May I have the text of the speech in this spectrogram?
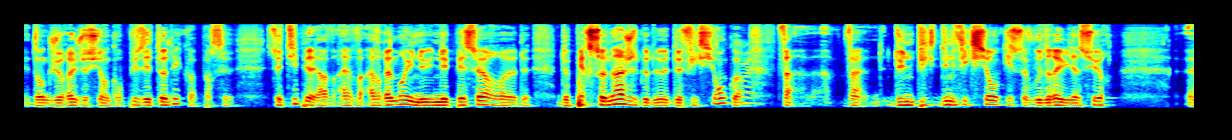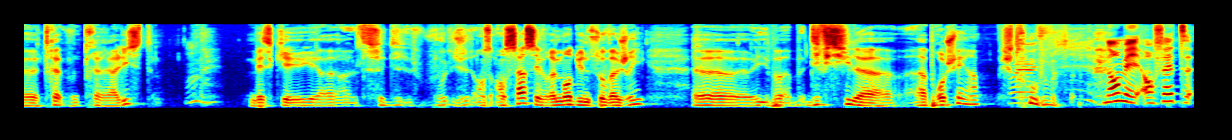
Et donc je, je suis encore plus étonné, quoi, parce que ce type a, vraiment une, épaisseur de, de personnage de, de fiction, quoi. Enfin, enfin d'une fiction qui se voudrait bien sûr euh, très, très réaliste. Mmh. Mais ce qui est, euh, en, ça, c'est vraiment d'une sauvagerie euh, difficile à, approcher, hein, je trouve. Non, mais en fait,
